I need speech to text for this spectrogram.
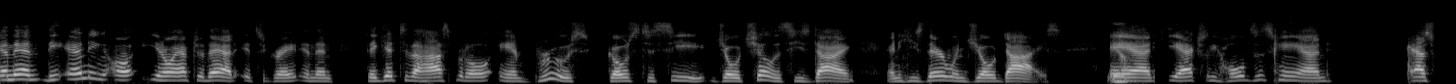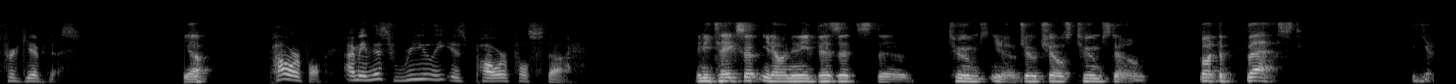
And then the ending, uh, you know, after that, it's great. And then they get to the hospital and Bruce goes to see Joe Chill as he's dying. And he's there when Joe dies Yeah. and he actually holds his hand as forgiveness. Yep. Powerful. I mean, this really is powerful stuff. and he takes it, you know, and then he visits the tombs, you know, Joe Chill's tombstone. But the best,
